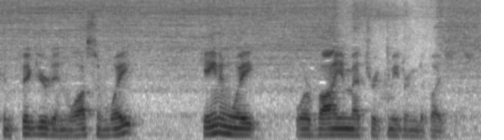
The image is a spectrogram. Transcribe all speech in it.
configured in loss in weight, gain in weight, or volumetric metering devices.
